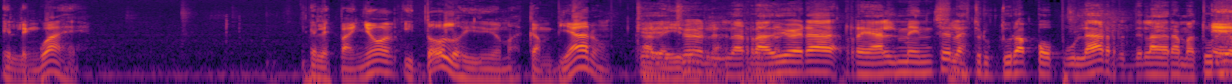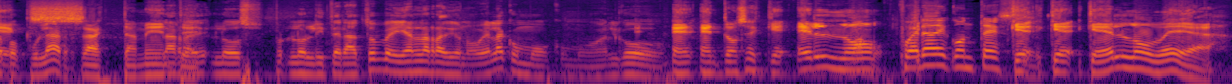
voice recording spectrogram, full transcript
el lenguaje. El español y todos los idiomas cambiaron. Que de hecho la, radio era realmente Sí. la estructura popular, de la dramaturgia popular. Exactamente. Los, los literatos veían la radionovela como, como algo... En- Entonces que él no Fuera de contexto. que, que, que él no vea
